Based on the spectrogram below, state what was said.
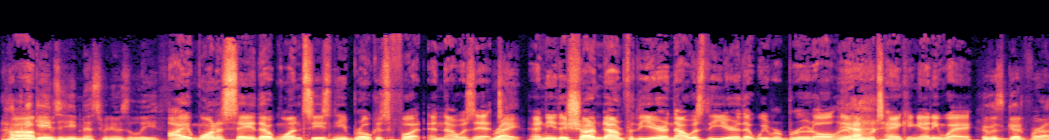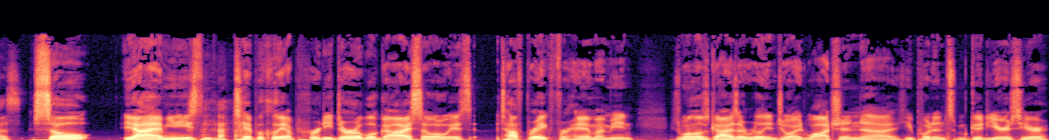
How many Um, games did he miss when he was a Leaf? I want to say that one season he broke his foot, and that was it. Right. And he, they shut him down for the year, and that was the year that we were brutal and Yeah. we were tanking anyway. It was good for us. So yeah, I mean he's typically a pretty durable guy, so it's a tough break for him. I mean he's one of those guys I really enjoyed watching. Uh, he put in some good years here,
